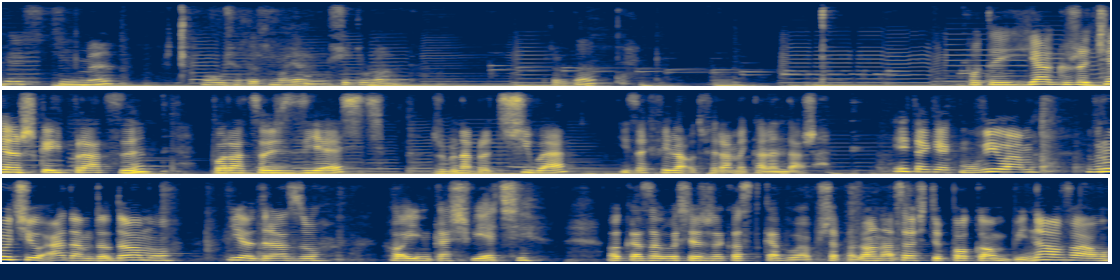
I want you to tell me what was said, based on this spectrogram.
pieścimy. Bo Usia to jest moja przytulanka. Prawda? Tak. Po tej jakże ciężkiej pracy pora coś zjeść, żeby nabrać siłę i za chwilę otwieramy kalendarze. I tak jak mówiłam, wrócił Adam do domu i od razu choinka świeci. Okazało się, że kostka była przepalona, coś tu pokombinował,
